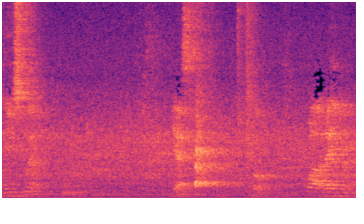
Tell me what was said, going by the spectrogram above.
Can you swim? Yes? Cool. What are they doing?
